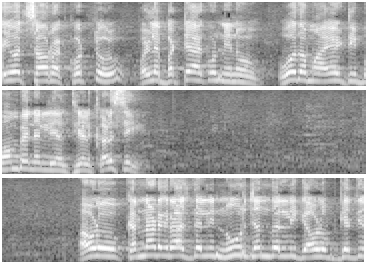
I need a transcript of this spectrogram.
ಐವತ್ತು ಸಾವಿರ ಕೊಟ್ಟು ಒಳ್ಳೆ ಬಟ್ಟೆ ಹಾಕೊಂಡು ನೀನು ಓದಮ್ಮ ಐ ಐ ಟಿ ಬಾಂಬೆನಲ್ಲಿ ಅಂತ ಹೇಳಿ ಕಳಿಸಿ. ಅವಳು ಕರ್ನಾಟಕ ರಾಜ್ಯದಲ್ಲಿ ನೂರು ಜನದಲ್ಲಿ ಅವಳು ಗೆದ್ದು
